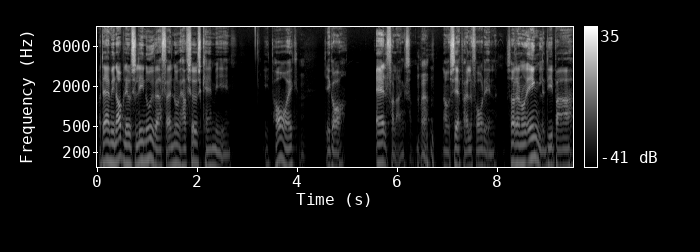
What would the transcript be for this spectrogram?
Og der er min oplevelse lige nu i hvert fald, nu har vi haft servicecam i, i et par år, ikke? Mm. Det går alt for langsomt, Ja. når man ser på alle fordelene. Så er der nogle enkelte, de bare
